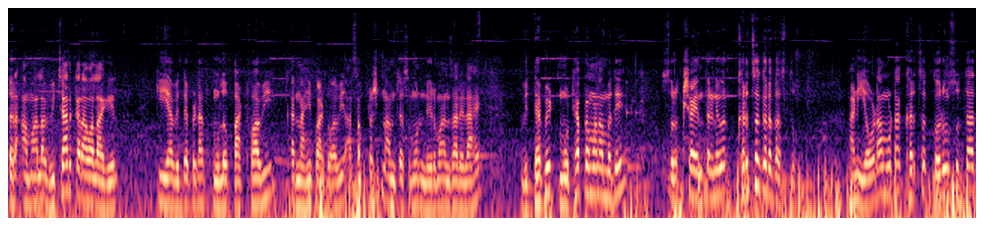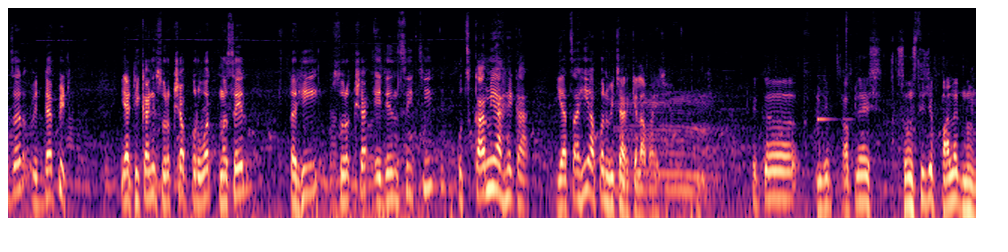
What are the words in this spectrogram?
तर आम्हाला विचार करावा लागेल की या विद्यापीठात मुलं पाठवावी का नाही पाठवावी असा प्रश्न आमच्यासमोर निर्माण झालेला आहे. विद्यापीठ मोठ्या प्रमाणामध्ये सुरक्षा यंत्रणेवर खर्च करत असतो आणि एवढा मोठा खर्च करूनसुद्धा जर विद्यापीठ या ठिकाणी सुरक्षा पुरवत नसेल तर ही सुरक्षा एजन्सीची उचकामी आहे का याचाही आपण विचार केला पाहिजे. एक म्हणजे आपल्या संस्थेचे पालक म्हणून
